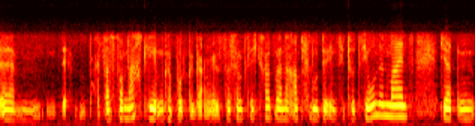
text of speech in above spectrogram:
ähm, was vom Nachtleben kaputt gegangen ist. Das 50 Grad war eine absolute Institution in Mainz. Die hatten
